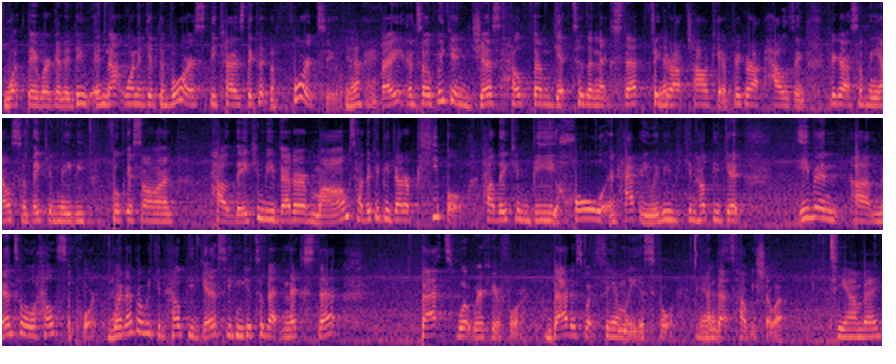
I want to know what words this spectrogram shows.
what they were going to do and not want to get divorced because they couldn't afford to, Yeah. Right? And so if we can just help them get to the next step, figure Yeah. out childcare, figure out housing, figure out something else so they can maybe focus on how they can be better moms, how they can be better people, how they can be whole and happy. Maybe we can help you get even uh, mental health support, whatever we can help you get so you can get to that next step. That's what we're here for. That is what family is for. Yes. And that's how we show up. Tiambe,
